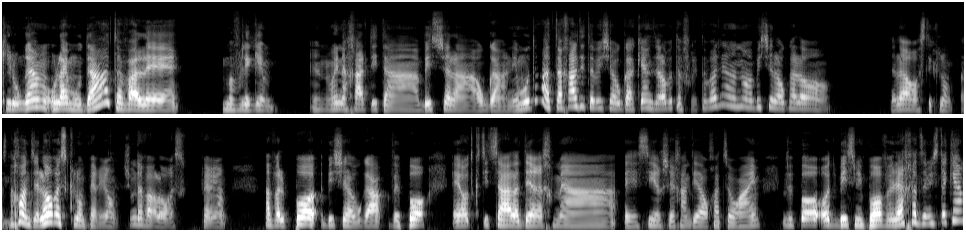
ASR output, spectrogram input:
כאילו גם אולי מודעת אבל מבליגים. נו הנה אכלתי את הביס של העוגה, אני מודעת, אכלתי את הביס של העוגה, כן זה לא בתפריט, אבל יאללה נו הביס של העוגה לא, זה לא יהרוס לי כלום. אז נכון זה לא הורס כלום פר יום, שום דבר לא הורס פר יום. אבל פה ביס של העוגה ופה אה, עוד קציצה על הדרך מהסיר שהכנתי לארוחת צהריים ופה עוד ביס מפה וביחד זה מסתכם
